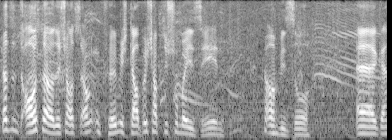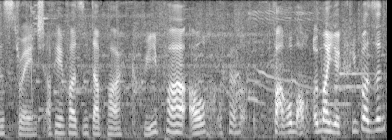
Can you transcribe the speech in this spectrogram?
das sind Außerirdische aus irgendeinem Film. Ich glaube, ich habe die schon mal gesehen. Irgendwie so. Äh, ganz strange. Auf jeden Fall sind da ein paar Creeper auch. warum auch immer hier Creeper sind.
